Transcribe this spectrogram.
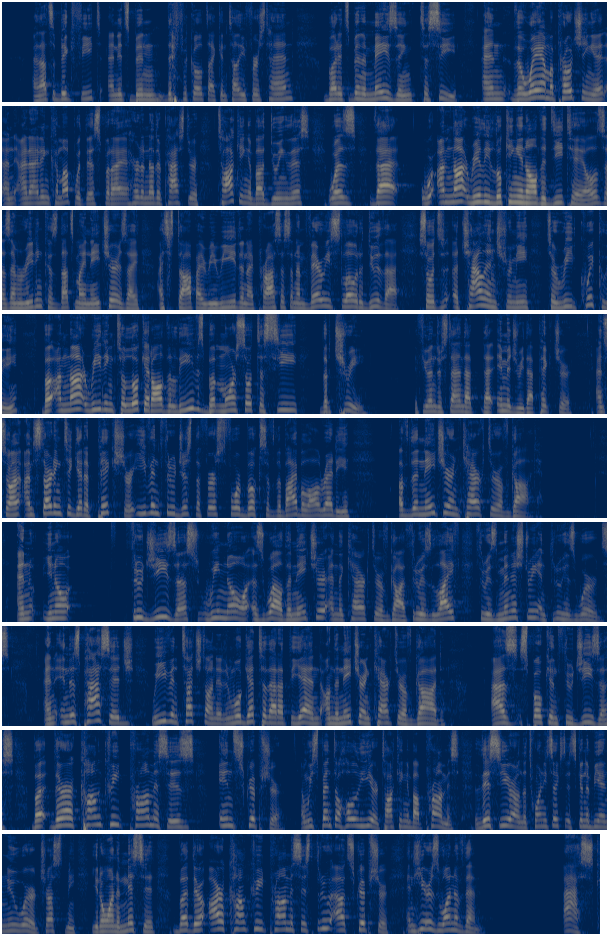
And that's a big feat, and it's been difficult, I can tell you firsthand, but it's been amazing to see. And the way I'm approaching it, and, and I didn't come up with this, but I heard another pastor talking about doing this, was that I'm not really looking in all the details as I'm reading because that's my nature as I, I stop, I reread, and I process, and I'm very slow to do that. So it's a challenge for me to read quickly, but I'm not reading to look at all the leaves, but more so to see the tree. If you understand that, that imagery, that picture. And so I'm starting to get a picture, even through just the first four books of the Bible already, of the nature and character of God. And, you know, through Jesus, we know as well the nature and the character of God, through his life, through his ministry, and through his words. And in this passage, we even touched on it, and we'll get to that at the end on the nature and character of God as spoken through Jesus, but there are concrete promises in Scripture. And we spent a whole year talking about promise. This year on the 26th, it's going to be a new word. Trust me, you don't want to miss it. But there are concrete promises throughout Scripture. And here's one of them Ask.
